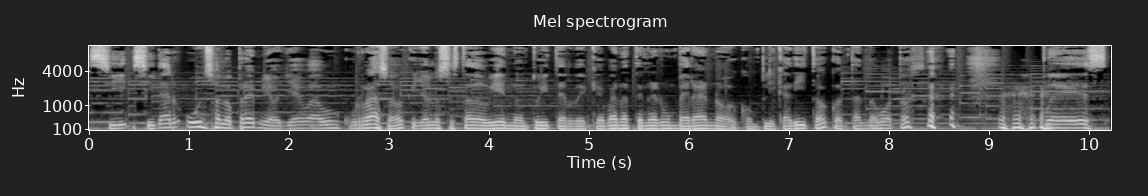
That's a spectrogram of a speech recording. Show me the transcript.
si, si dar un solo premio lleva un currazo, que yo los he estado viendo en Twitter de que van a tener un verano complicadito contando votos, pues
